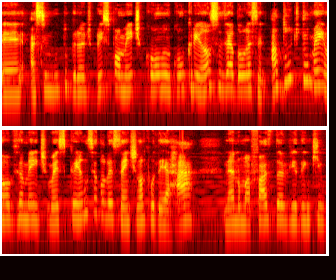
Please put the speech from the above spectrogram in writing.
é, assim, muito grande, principalmente com, com crianças e adolescentes. Adulto também, obviamente, mas criança e adolescente não poder errar, né, numa fase da vida em que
